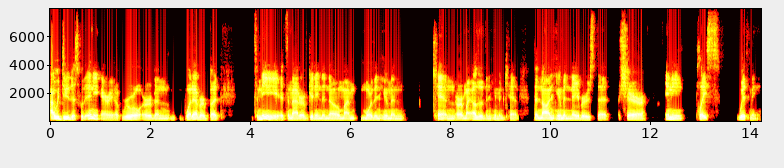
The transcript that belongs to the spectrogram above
I would do this with any area, rural, urban, whatever. But to me, it's a matter of getting to know my more than human kin or my other than human kin, the non human neighbors that share any place with me.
